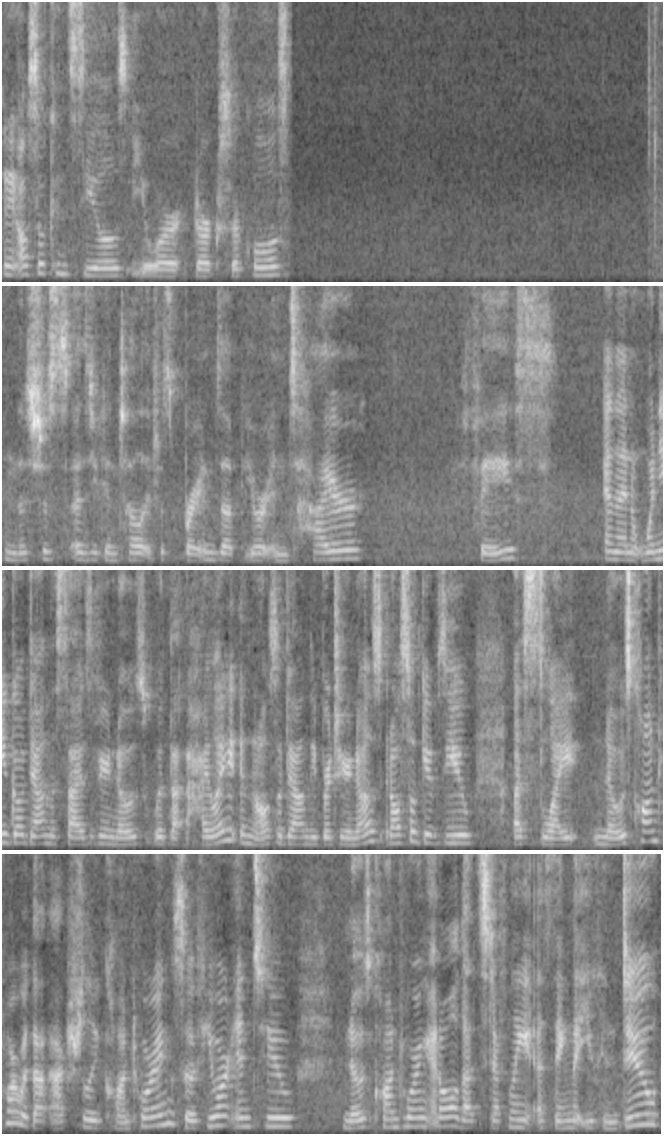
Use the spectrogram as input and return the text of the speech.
And it also conceals your dark circles. And this just as you can tell it just brightens up your entire face. And then when you go down the sides of your nose with that highlight and then also down the bridge of your nose it also gives you a slight nose contour without actually contouring. So if you aren't into nose contouring at all that's definitely a thing that you can do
